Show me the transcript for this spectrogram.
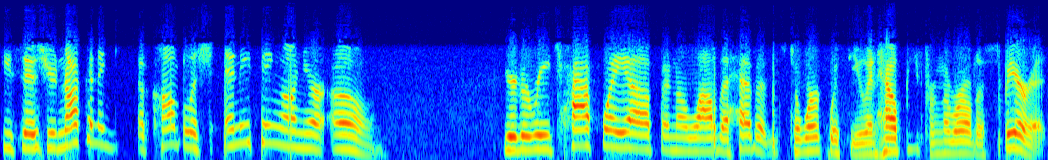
he says you're not going to accomplish anything on your own. You're to reach halfway up and allow the heavens to work with you and help you from the world of spirit.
